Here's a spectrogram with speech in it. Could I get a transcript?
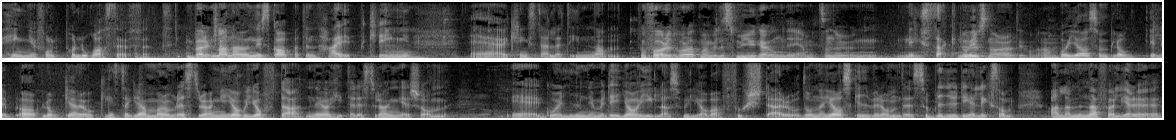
hänger folk på låset för att Verkligen. man har hunnit skapat en hype kring, eh, kring stället innan. Och förut var det att man ville smyga igång det jämt. Så nu, Exakt. nu är det snarare att det håller. Och jag som blogg, eller, ja, bloggar och instagrammar om restauranger, jag vill ju ofta, när jag hittar restauranger som eh, går i linje med det jag gillar så vill jag vara först där. Och då när jag skriver om det så blir ju det liksom, alla mina följare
